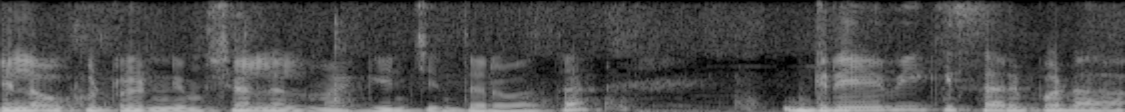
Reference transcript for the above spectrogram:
ఇలా ఒకటి రెండు నిమిషాలు అలా మగ్గించిన తర్వాత గ్రేవీకి సరిపడా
